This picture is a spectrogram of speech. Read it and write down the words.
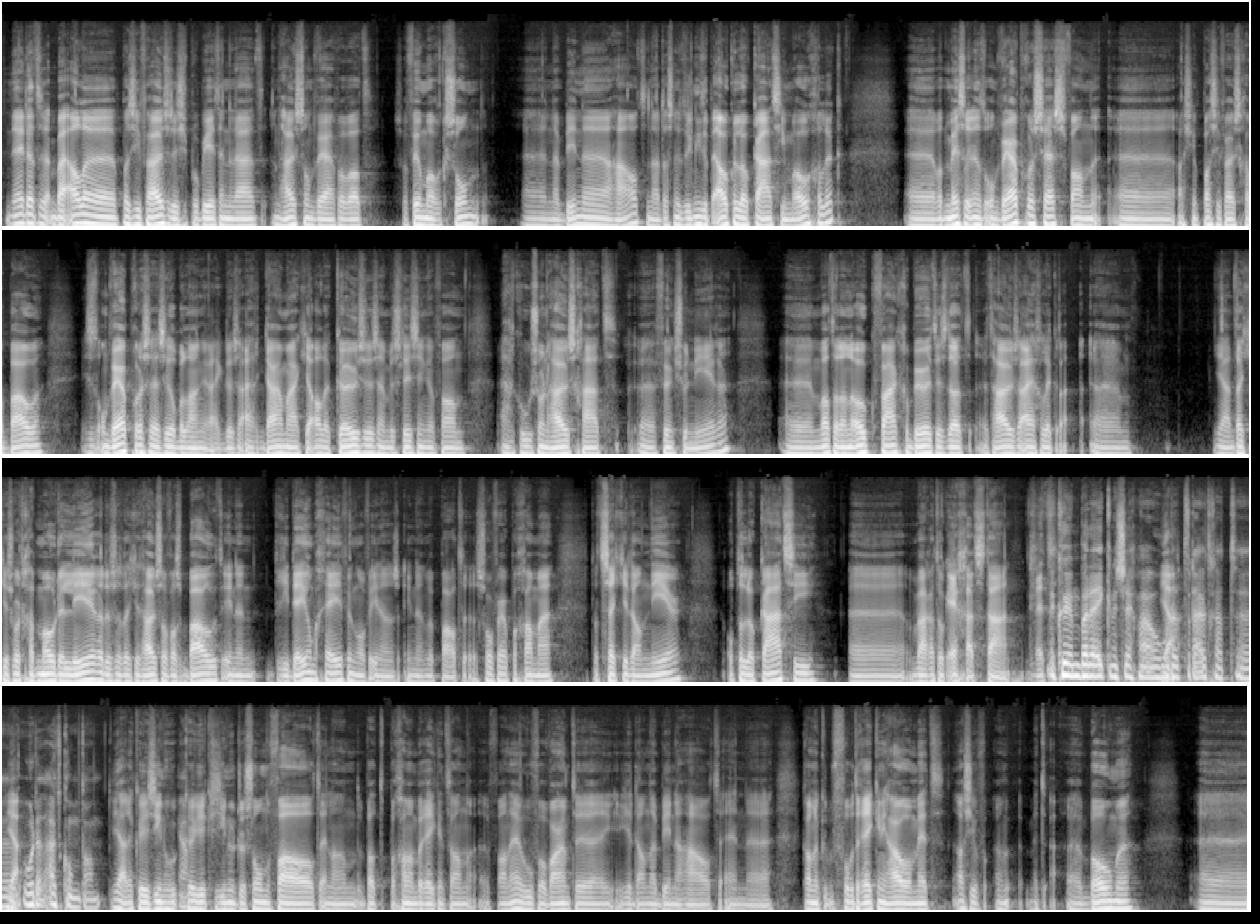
Nee, dat is bij alle passieve huizen. Dus je probeert inderdaad een huis te ontwerpen wat zoveel mogelijk zon uh, naar binnen haalt. Nou, dat is natuurlijk niet op elke locatie mogelijk. Uh, want meestal in het ontwerpproces van als je een passief huis gaat bouwen, is het ontwerpproces heel belangrijk. Dus eigenlijk daar maak je alle keuzes en beslissingen van eigenlijk hoe zo'n huis gaat functioneren. Ehm, wat er dan ook vaak gebeurt, is dat het huis eigenlijk ehm, ja, dat je een soort gaat modelleren. Dus dat je het huis alvast bouwt in een 3D-omgeving of in een, in een bepaald eh, softwareprogramma. Dat zet je dan neer op de locatie uh, waar het ook echt gaat staan. Met... Dan kun je hem berekenen, zeg maar, hoe ja. dat eruit gaat, uh, ja. hoe dat uitkomt dan. Ja, dan kun je zien hoe, ja. kun je zien hoe de zon valt. En dan wat het programma berekent dan van hè, hoeveel warmte je dan naar binnen haalt. En uh, kan ik bijvoorbeeld rekening houden met als je met bomen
